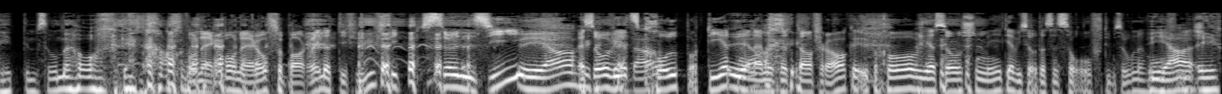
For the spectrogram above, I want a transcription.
mit dem Sonnenhof, genau. wo, er, wo er offenbar relativ häufig soll sein. ja, So wird es genau. kolportiert. Ja. Haben nämlich da Fragen bekommen via Social Media, wieso dass es so oft im Sonnenhof Ja, ist. ich,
